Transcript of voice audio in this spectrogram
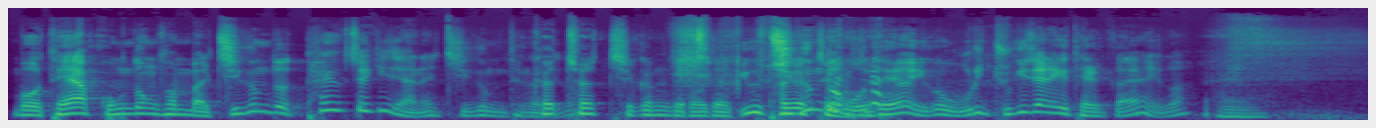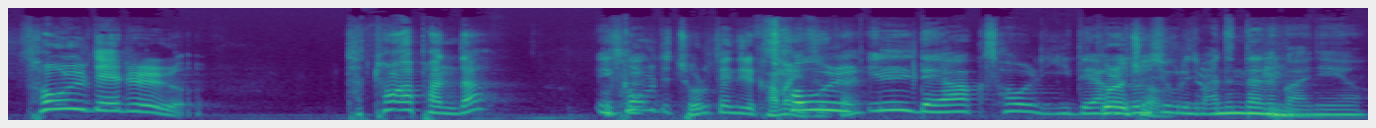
뭐 대학 공동 선발 지금도 파격적이지 않아요? 지금 생각해도. 그렇죠. 지금 들어도 이거 지금도 파격적이죠. 못해요? 이거 우리 주기 전에 이게 될까요? 이거 네. 서울대를 다 통합한다? 그러니까 서울대 졸업생들이 가만히 서울 있을까요? 1대학, 서울 2대학 그렇죠. 이런 식으로 이제 만든다는 거 아니에요.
